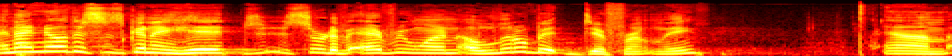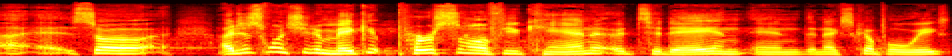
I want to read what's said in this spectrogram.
And I know this is going to hit sort of everyone a little bit differently. Um, so I just want you to make it personal if you can uh, today and, and the next couple of weeks.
